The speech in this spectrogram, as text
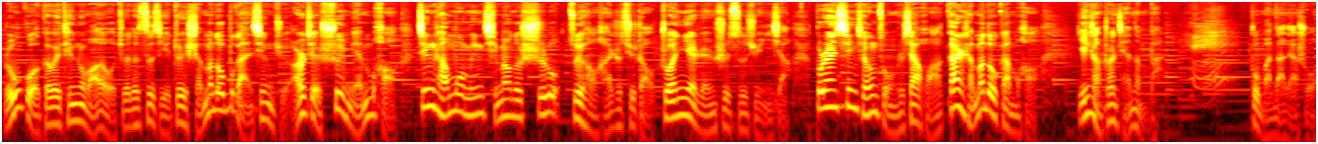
如果各位听众网友觉得自己对什么都不感兴趣，而且睡眠不好，经常莫名其妙的失落，最好还是去找专业人士咨询一下，不然心情总是下滑，干什么都干不好，影响赚钱怎么办？不瞒大家说，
